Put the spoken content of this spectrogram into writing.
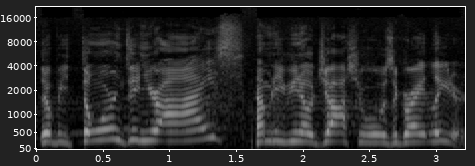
there'll be thorns in your eyes. How many of you know Joshua was a great leader?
